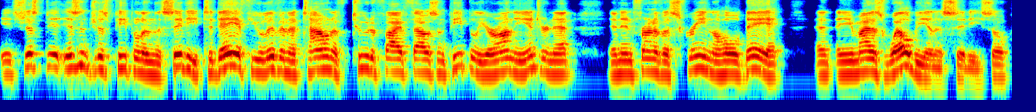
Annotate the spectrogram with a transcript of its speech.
it's just it isn't just people in the city today. If you live in a town of two to five thousand people, you're on the internet and in front of a screen the whole day, and, and you might as well be in a city. So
